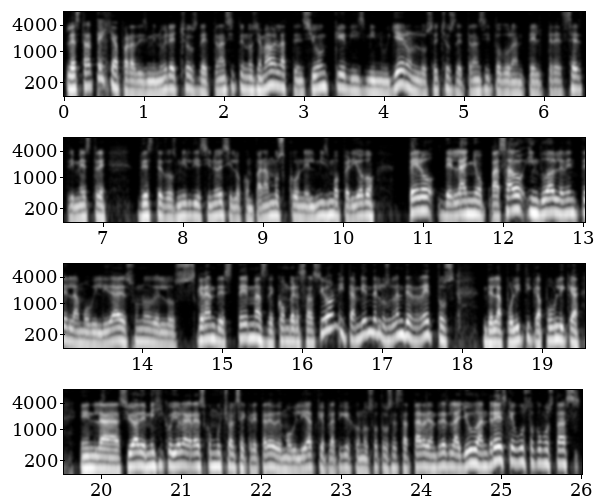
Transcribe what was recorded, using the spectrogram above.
la estrategia para disminuir hechos de tránsito y nos llamaba la atención que disminuyeron los hechos de tránsito durante el tercer trimestre de este 2019 si lo comparamos con el mismo periodo, pero del año pasado. Indudablemente la movilidad es uno de los grandes temas de conversación y también de los grandes retos de la política pública en la Ciudad de México. Yo le agradezco mucho al secretario de Movilidad que platique con nosotros esta tarde, Andrés Layud. Andrés, qué gusto, ¿cómo estás?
